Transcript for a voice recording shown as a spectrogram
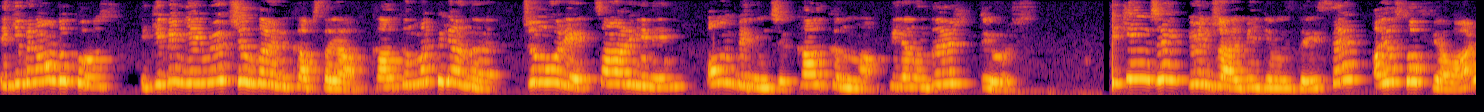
2019-2023 yıllarını kapsayan kalkınma planı Cumhuriyet tarihinin 11. kalkınma planıdır diyoruz. İkinci güncel bilgimizde ise Ayasofya var.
